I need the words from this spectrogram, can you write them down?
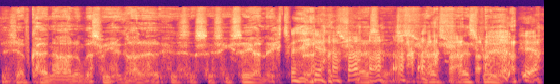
Ich habe keine Ahnung, was wir hier gerade. ist- Ich sehe ja nichts. Ja. Scheiße, scheiße, scheiße. ja,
